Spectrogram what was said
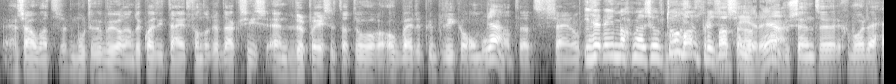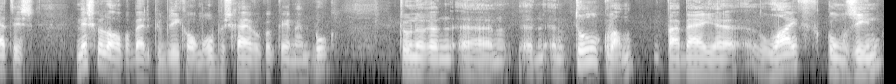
er zou wat moeten gebeuren aan de kwaliteit van de redacties en de presentatoren, ook bij de publieke omroep. Ja. Want dat zijn ook Iedereen mag maar zo'n talkshow mas- presenteren. Ja. massaproducenten geworden. Het is misgelopen bij de publieke omroep, beschrijf ik ook in mijn boek. Toen er een, ehm, een, een tool kwam waarbij je live kon zien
